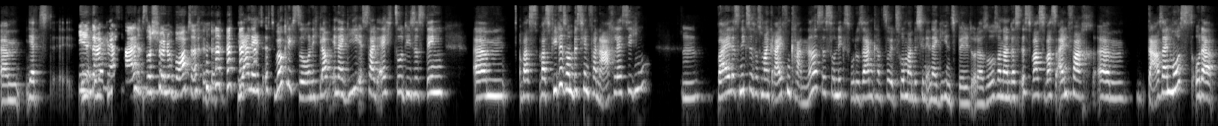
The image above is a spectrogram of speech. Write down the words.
Ähm, jetzt. Äh, Vielen Dank erstmal, so schöne Worte. ja, nee, es ist wirklich so. Und ich glaube, Energie ist halt echt so dieses Ding, ähm, was, was viele so ein bisschen vernachlässigen, mhm. Weil es nichts ist, was man greifen kann. Ne? Es ist so nichts, wo du sagen kannst, so jetzt hol mal ein bisschen Energie ins Bild oder so, sondern das ist was, was einfach ähm, da sein muss oder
